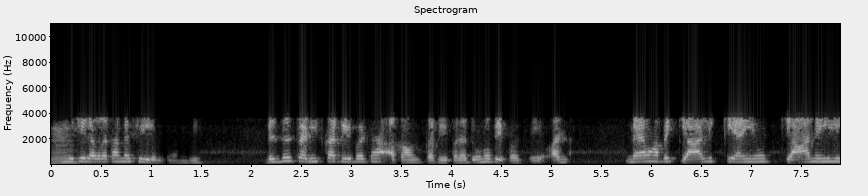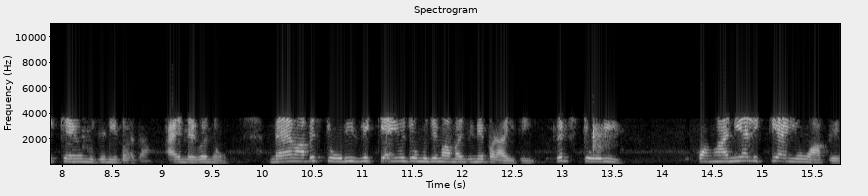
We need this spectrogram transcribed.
Hmm. मुझे लग रहा था मैं फेल हो जाऊँगी। बिज़नेस स्टडीज़ का पेपर था अकाउंट्स का पेपर है दोनों पेपर थे। और मैं वहाँ पे क्या लिख के आई हूँ क्या नहीं लिख के आई हूँ मुझे नहीं पता। आई नेवर नो मैं वहाँ पे स्टोरीज लिख के आई हूँ जो मुझे मामा जी ने पढ़ाई थी। सिर्फ़ स्टोरीज कहानियाँ लिख के आई हूँ वहाँ पे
